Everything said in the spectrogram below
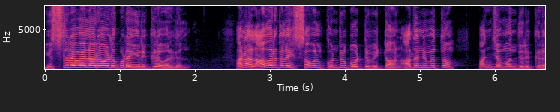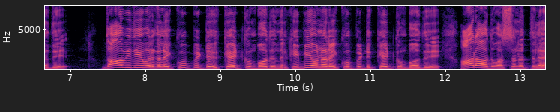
இஸ்ரவேலரோடு கூட இருக்கிறவர்கள் ஆனால் அவர்களை சவுல் கொன்று போட்டு விட்டான். அதன் நிமித்தம் பஞ்சம் வந்திருக்கிறது. தாவிதி இவர்களை கூப்பிட்டு கேட்கும்போது இந்த கிபியோனரை கூப்பிட்டு கேட்கும்போது ஆறாவது வசனத்தில்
